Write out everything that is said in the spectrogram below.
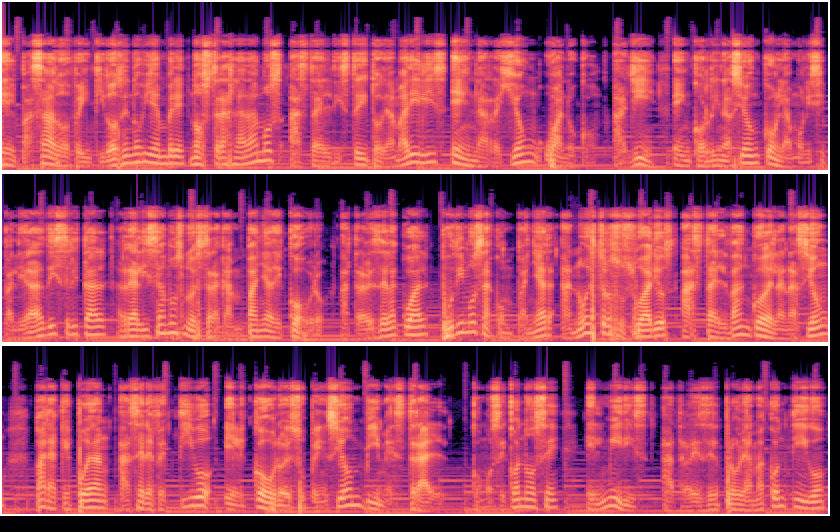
El pasado 22 de noviembre nos trasladamos hasta el distrito de Amarilis en la región Huánuco. Allí, en coordinación con la Municipalidad Distrital, realizamos nuestra campaña de cobro, a través de la cual pudimos acompañar a nuestros usuarios hasta el Banco de la Nación para que puedan hacer efectivo el cobro de su pensión bimestral. Como se conoce, el MIRIS, a través del programa Contigo,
